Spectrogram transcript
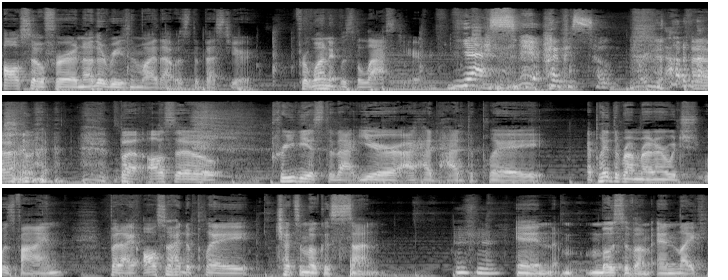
also for another reason why that was the best year. For one, it was the last year. Yes, I was so burned out of that um, shit. But also, previous to that year, I had had to play. I played the Rum Runner, which was fine, but I also had to play Chetzemoka's son in most of them, and like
